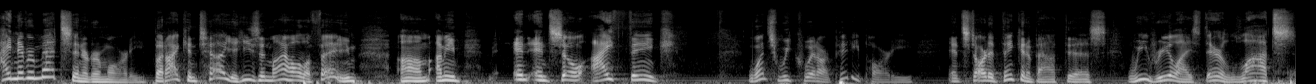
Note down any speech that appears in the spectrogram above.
I never met Senator Marty, but I can tell you he's in my Hall of Fame. Um, I mean, and and so I think once we quit our pity party and started thinking about this, we realized there are lots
